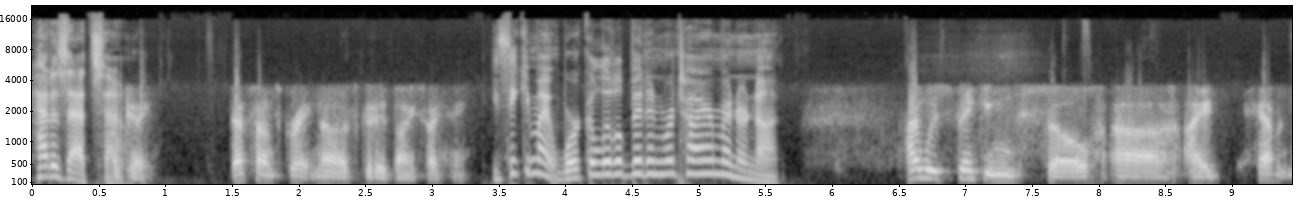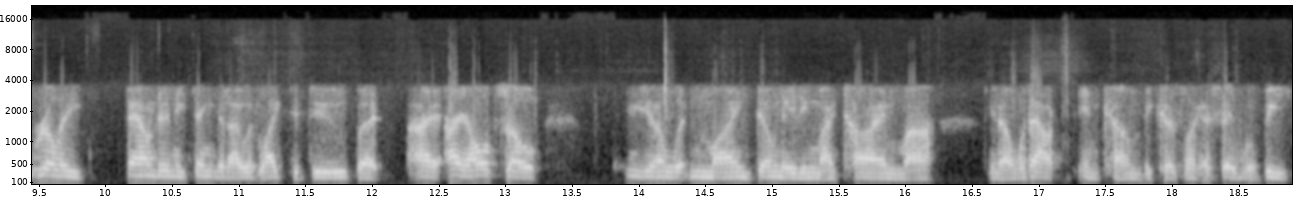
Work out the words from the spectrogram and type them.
How does that sound? Okay. That sounds great. No, that's good advice, I think. You think you might work a little bit in retirement or not? I was thinking so. Uh, I haven't really found anything that I would like to do, but I, I also, you know, wouldn't mind donating my time. Uh, you know, without income because, like I say, we'll be.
